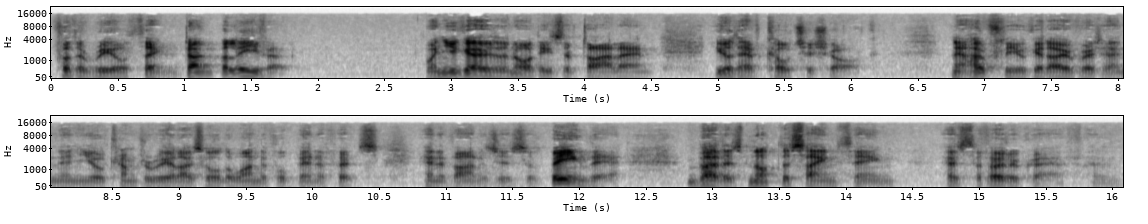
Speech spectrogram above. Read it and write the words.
for the real thing. Don't believe it. When you go to the northeast of Thailand, you'll have culture shock. Now, hopefully, you'll get over it and then you'll come to realize all the wonderful benefits and advantages of being there. But it's not the same thing as the photograph. And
